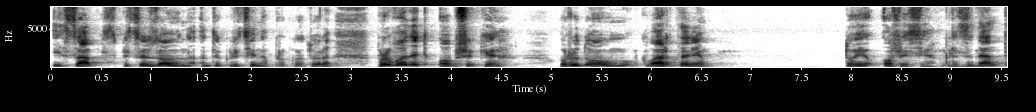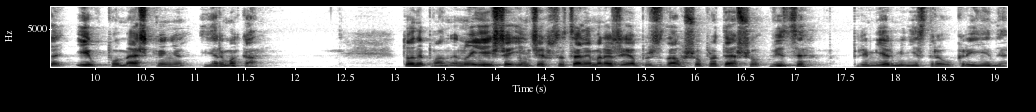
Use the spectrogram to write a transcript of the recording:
і САП, спеціалізована антикорупційна прокуратура, проводить обшуки у родовому кварталі, то є офісі президента і в помешканні Єрмака. То не пане. Ну і ще інших в соціальній мережі я прочитав, що про те, що віце-прем'єр-міністра України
